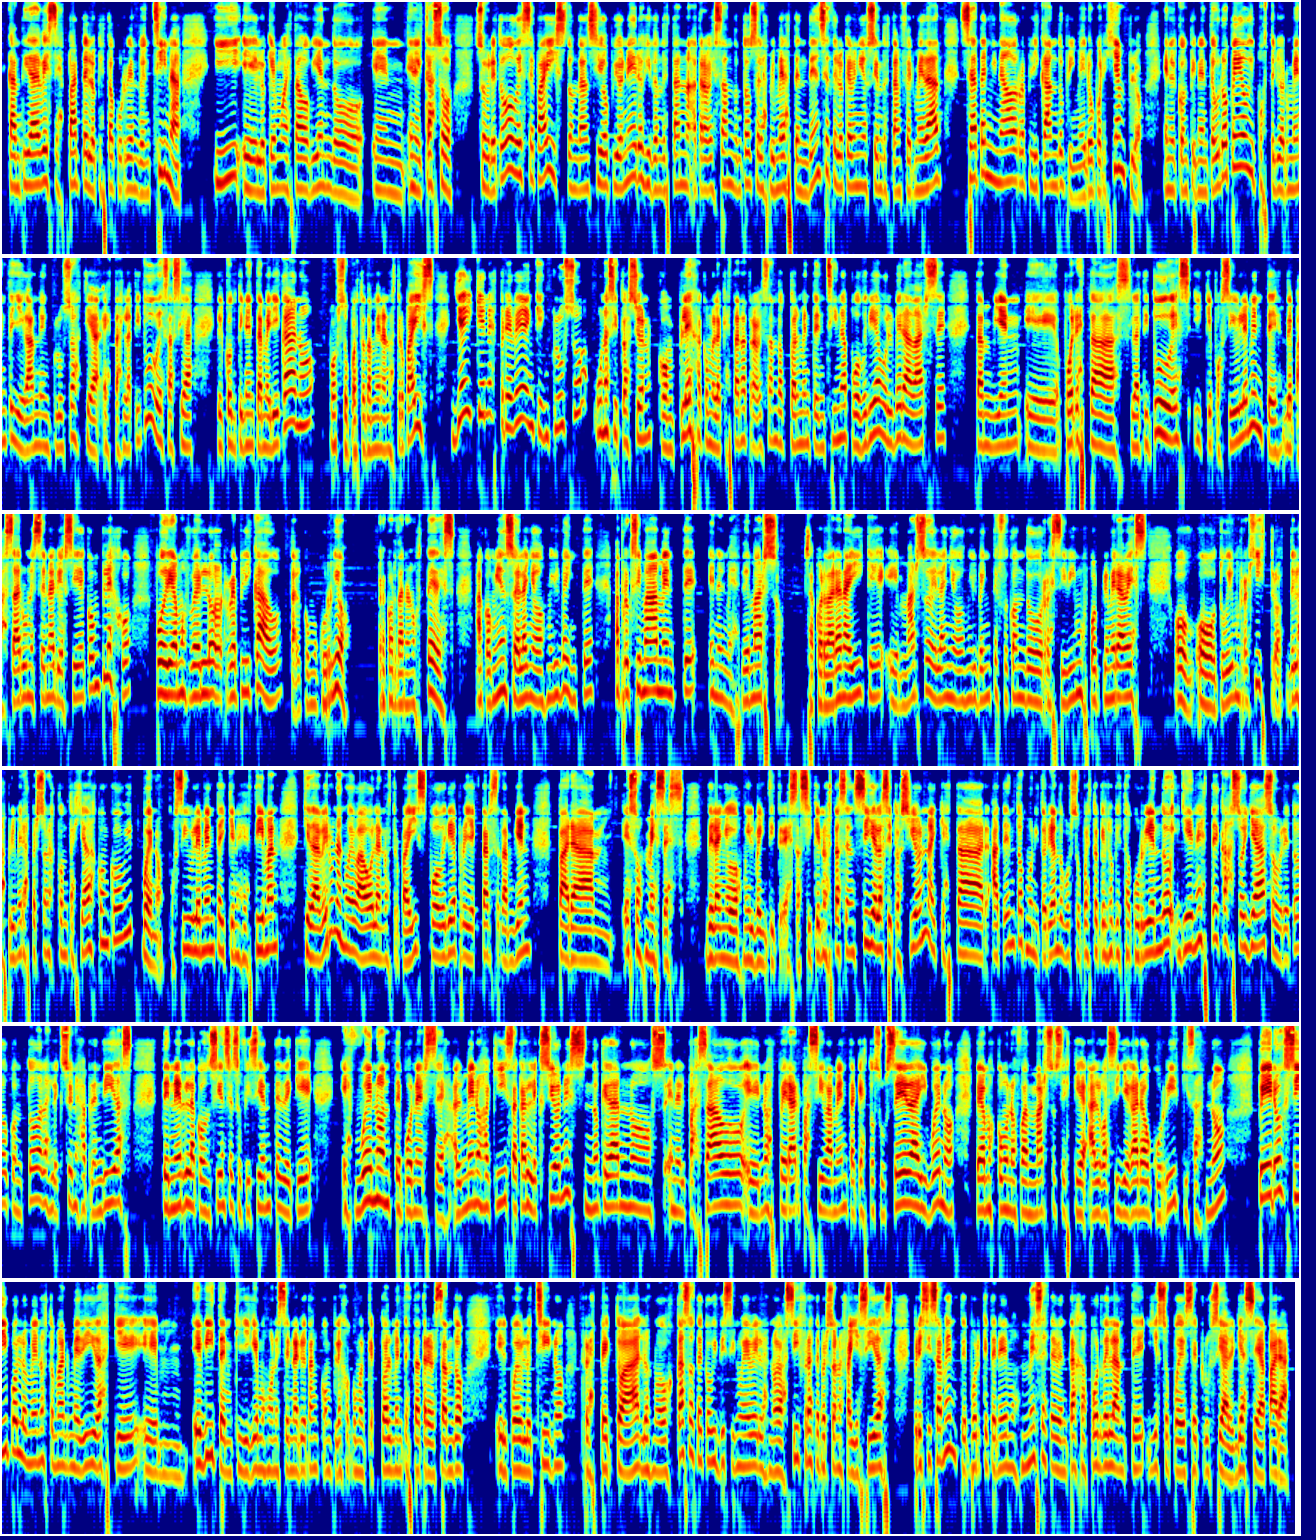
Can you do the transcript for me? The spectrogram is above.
cantidad de veces parte de lo que está ocurriendo en China y eh, lo que hemos estado viendo en, en, el caso sobre todo de ese país donde han sido pioneros y donde están atravesando entonces las primeras tendencias de lo que ha venido siendo esta enfermedad, se ha terminado replicando primero, por ejemplo, en el continente europeo y posteriormente llegando incluso hacia estas latitudes, hacia el continente americano, por supuesto también a nuestro país. Y hay quienes prevén que incluso una situación compleja como la que están atravesando actualmente en China podría volver a darse también eh, por estas latitudes y que posiblemente de pasar un escenario así de complejo, podríamos verlo replicado tal como ocurrió recordarán ustedes, a comienzo del año 2020, aproximadamente en el mes de marzo. Se acordarán ahí que en marzo del año 2020 fue cuando recibimos por primera vez o, tuvimos registro de las primeras personas contagiadas con COVID. Bueno, posiblemente hay quienes estiman que de haber una nueva ola en nuestro país podría proyectarse también para mm, esos meses del año 2023. Así que no está sencilla la situación, hay que estar atentos, monitoreando por supuesto qué es lo que está ocurriendo y en este caso ya, sobre todo con todas las lecciones aprendidas, tener la conciencia suficiente de que es bueno anteponerse al menos aquí sacar lecciones, no quedarnos en el pasado, eh, no esperar pasivamente a que esto suceda y bueno, veamos cómo nos va en marzo si es que algo así llegara a ocurrir, quizás no, pero sí por lo menos tomar medidas que em, eviten que lleguemos a un escenario tan complejo como el que actualmente está atravesando el pueblo chino respecto a los nuevos casos de COVID-19, las nuevas cifras de personas fallecidas, precisamente porque tenemos meses de ventajas por delante y eso puede ser crucial, ya sea para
